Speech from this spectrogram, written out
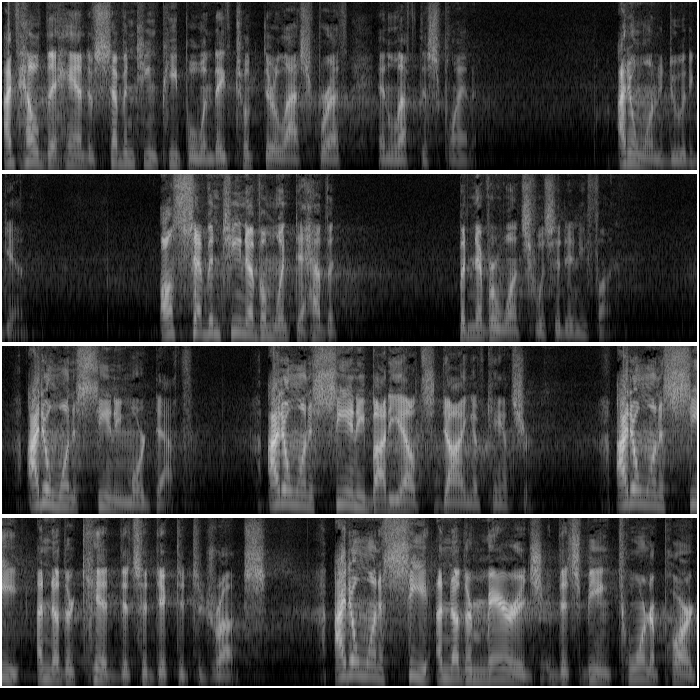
I've held the hand of 17 people when they've took their last breath and left this planet. I don't want to do it again. All 17 of them went to heaven, but never once was it any fun. I don't want to see any more death. I don't want to see anybody else dying of cancer. I don't want to see another kid that's addicted to drugs. I don't want to see another marriage that's being torn apart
